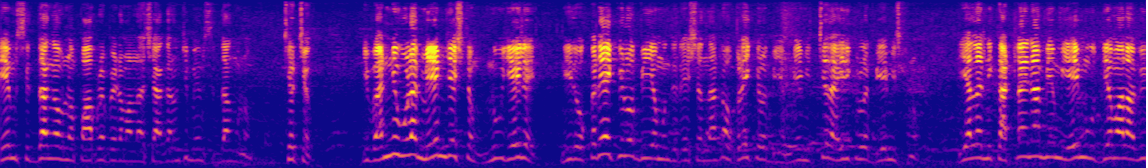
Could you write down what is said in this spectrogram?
మేము సిద్ధంగా ఉన్నాం. పాపరపేట మండల శాఖ నుంచి మేము సిద్ధంగా ఉన్నాం. చర్చకు. ఇవన్నీ కూడా మేము చేసినాం. నువ్వు చేయలే నీది ఒకటే కిలో బియ్యం ఉంది రేషన్ దాంట్లో ఒకటే కిలో బియ్యం. మేము ఇచ్చేది ఐదు కిలో బియ్యం ఇస్తున్నాం. ఇవాళ నీకు అట్లయినా మేము ఏమి ఉద్యమాలు అవి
